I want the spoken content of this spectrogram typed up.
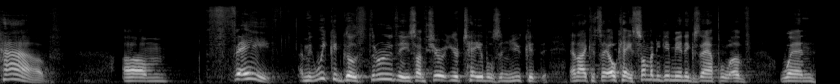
have. Um, faith. I mean, we could go through these, I'm sure, at your tables, and you could, and I could say, okay, somebody give me an example of when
